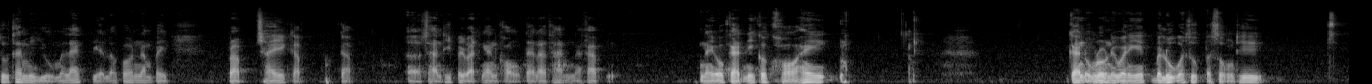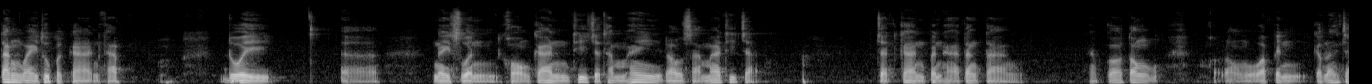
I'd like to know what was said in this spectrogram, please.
ทุกท่านมีอยู่มาแลกเปลี่ยน แล้วก็นำไปปรับใช้กับกับเอ่อสถานที่ปฏิบัติงานของแต่ละท่านนะครับ ในโอกาสนี้ก็ขอให้ การอบรมในวันนี้บรรลุวัตถุประสงค์ที่ตั้งไว้ทุกประการครับ โดยเอ่อในส่วนของการที่จะทำให้เราสามารถที่จะ จัดการปัญหาต่างๆครับก็ต้องลองบอกว่าเป็นกำลังใจ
